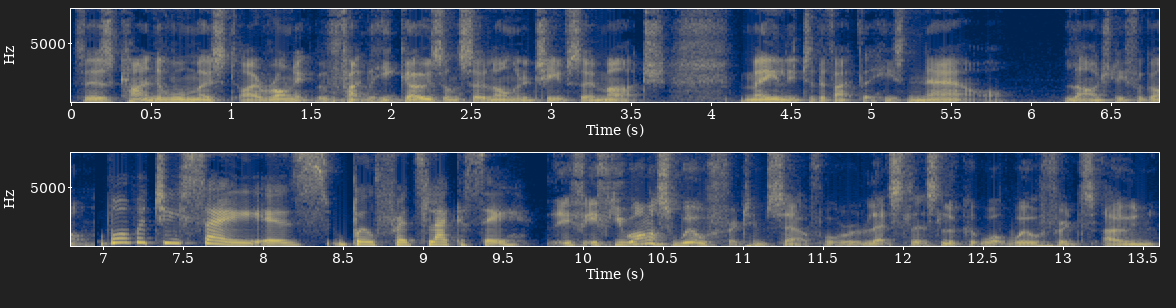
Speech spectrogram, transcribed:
So it's kind of almost ironic that the fact that he goes on so long and achieves so much lead to the fact that he's now largely forgotten. What would you say is Wilfrid's legacy? If, if you ask Wilfrid himself, or let's let's look at what Wilfrid's own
